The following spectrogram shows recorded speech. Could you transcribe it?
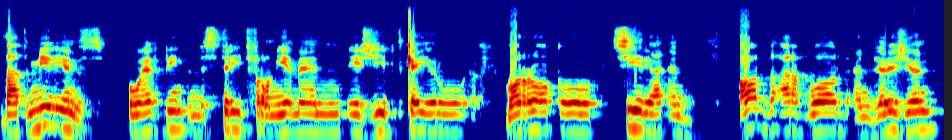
that millions who have been in the street from Yemen, Egypt, Cairo, Morocco, Syria, and all the Arab world and the region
